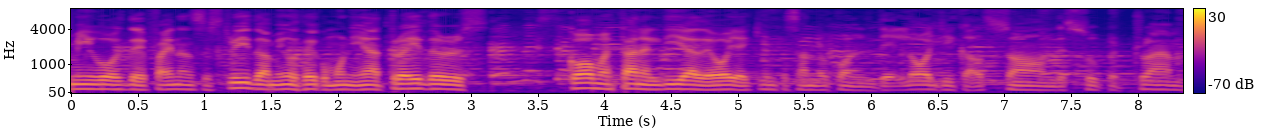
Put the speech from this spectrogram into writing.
Amigos de Finance Street, amigos de Comunidad Traders. ¿Cómo están el día de hoy? Aquí empezando con The Logical Song de Supertramp.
